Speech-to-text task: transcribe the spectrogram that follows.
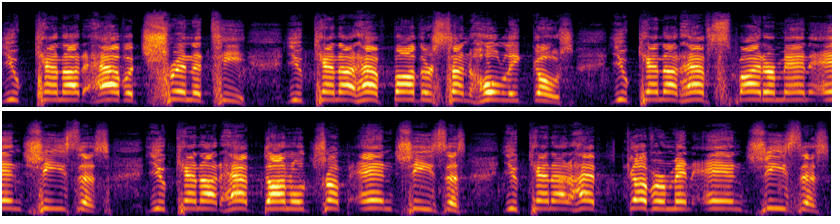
You cannot have a Trinity. You cannot have Father, Son, Holy Ghost. You cannot have Spider Man and Jesus. You cannot have Donald Trump and Jesus. You cannot have government and Jesus.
